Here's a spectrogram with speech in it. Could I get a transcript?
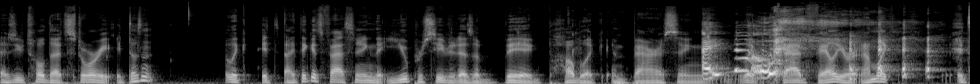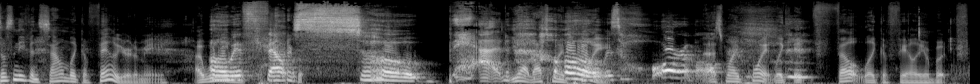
as you told that story, it doesn't like it. I think it's fascinating that you perceived it as a big, public, embarrassing, like, bad failure, and I'm like, it doesn't even sound like a failure to me. I oh, it felt so bad. Yeah, that's my oh, point. it was horrible. That's my point. Like it felt like a failure, but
